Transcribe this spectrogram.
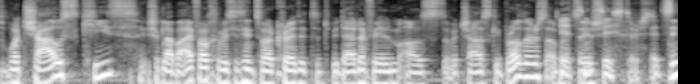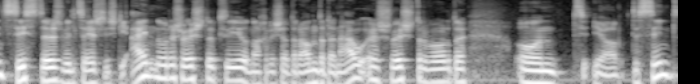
die Wachowskis ist ja glaube ich einfacher, weil sie sind zwar credited bei diesem Film als die Wachowski Brothers, aber Jetzt sind zuerst, Sisters. jetzt sind Sisters, weil zuerst ist die eine nur eine Schwester gewesen, und nachher ist ja der andere dann auch eine Schwester geworden. Und ja, das sind,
